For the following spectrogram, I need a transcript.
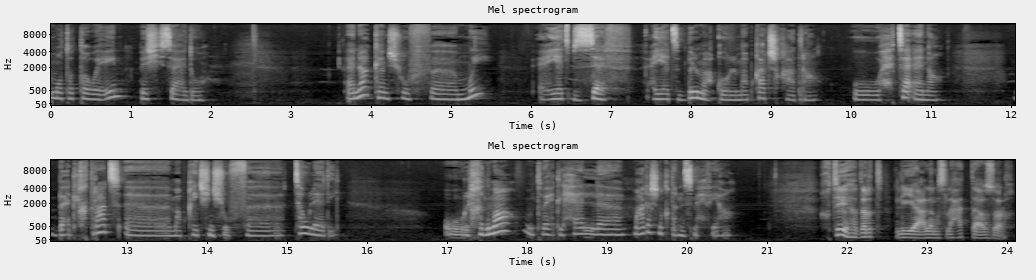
متطوعين باش يساعدوه. أنا كنشوف آه، مي عيات بزاف عيات بالمعقول ما بقاتش قادره وحتى أنا بعد الخطرات ما بقيتش نشوف تا ولادي. والخدمة بطبيعة الحال آه، ما عادش نقدر نسمح فيها. أختي هضرت ليا على مصلحة تاع الزرق.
